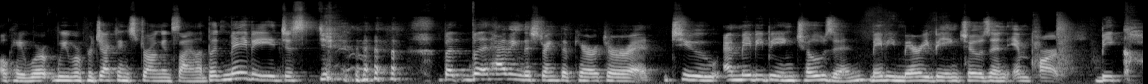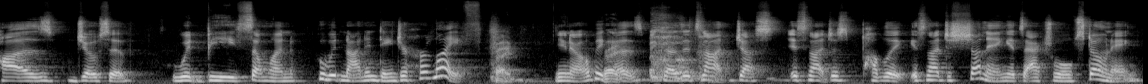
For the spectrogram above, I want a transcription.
okay, we're, we were projecting strong and silent, but maybe just, but but having the strength of character to, and maybe being chosen, maybe Mary being chosen in part because Joseph would be someone who would not endanger her life. Right. You know, because because it's not just it's not just public, it's not just shunning, it's actual stoning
